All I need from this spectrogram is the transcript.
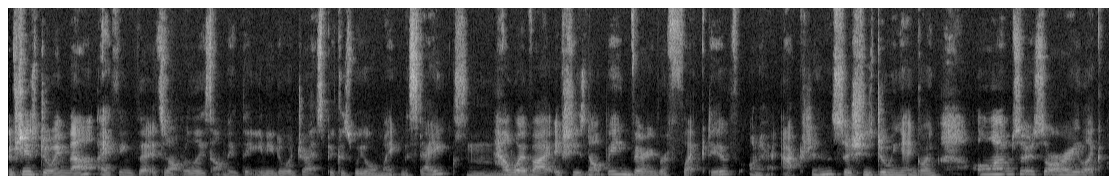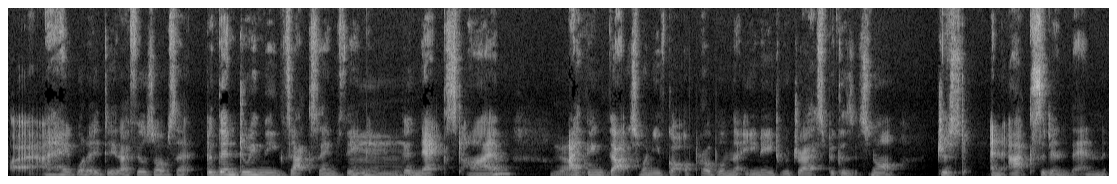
If she's doing that, I think that it's not really something that you need to address because we all make mistakes. Mm. However, if she's not being very reflective on her actions, so she's doing it and going, Oh, I'm so sorry, like, I, I hate what I did, I feel so upset, but then doing the exact same thing the Mm. next time, yeah. I think that's when you've got a problem that you need to address because it's not just an accident, then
